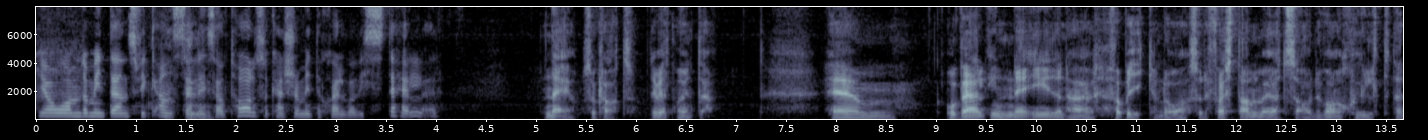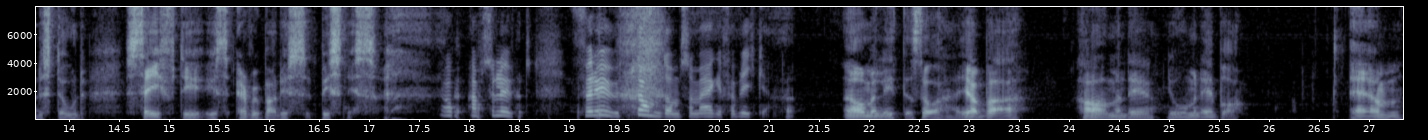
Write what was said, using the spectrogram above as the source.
Ja, och om de inte ens fick anställningsavtal så kanske de inte själva visste heller. Nej, såklart. Det vet man ju inte. Um, och väl inne i den här fabriken då, så det första han möts av det var en skylt där det stod Safety is everybody's business. Ja, absolut. Förutom de som äger fabriken. Ja, men lite så. Jag bara... Ja, men det... Jo, men det är bra. Um,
